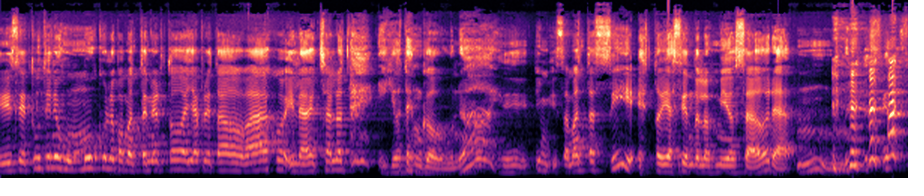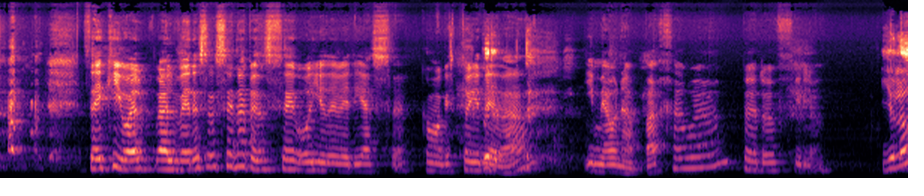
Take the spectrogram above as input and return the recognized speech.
Y dice, tú tienes un músculo para mantener todo ahí apretado abajo. Y la de Charlotte, y yo tengo uno. Y, y Samantha, sí, estoy haciendo los míos ahora. Mm. ¿Sabes que igual al ver esa escena pensé, oye, debería ser. Como que estoy en edad y me da una paja, weón, pero filo. Yo los,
